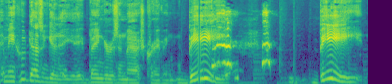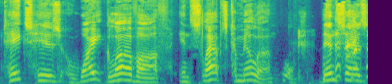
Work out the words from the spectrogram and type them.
I mean, who doesn't get a, a bangers and mash craving? B, B takes his white glove off and slaps Camilla, then says,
